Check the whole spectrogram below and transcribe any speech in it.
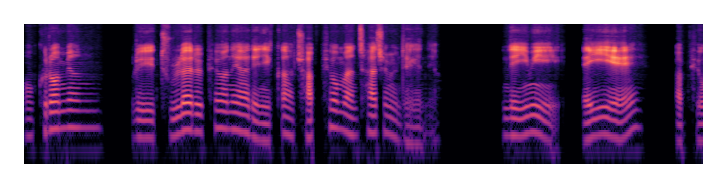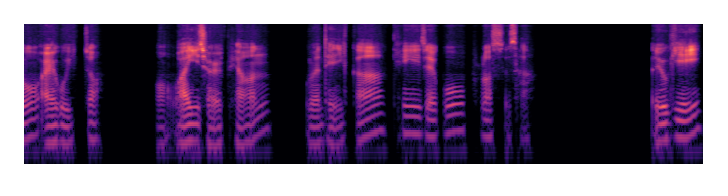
어, 그러면 우리 둘레를 표현해야 되니까 좌표만 찾으면 되겠네요. 근데 이미 A의 좌표 알고 있죠? 어, Y 절편 보면 되니까 K제곱 플러스 4. 여기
